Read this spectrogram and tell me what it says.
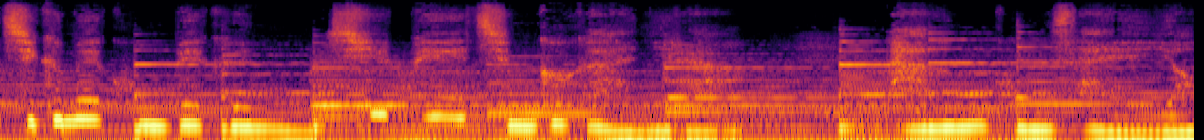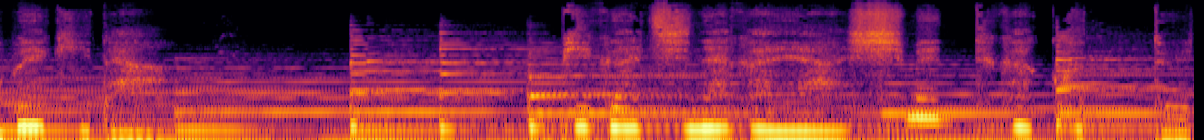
지금의 공백은 실패의 증거가 아니라 다음 공사의 여백이다. 비가 지나가야 시멘트가 굳듯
